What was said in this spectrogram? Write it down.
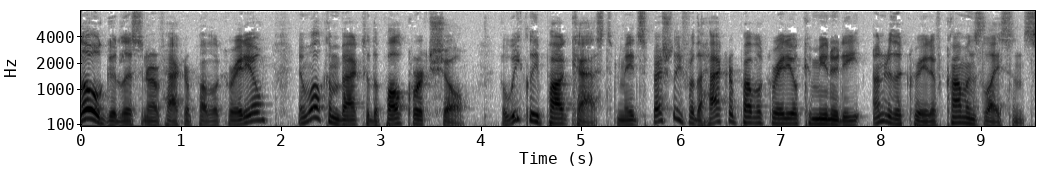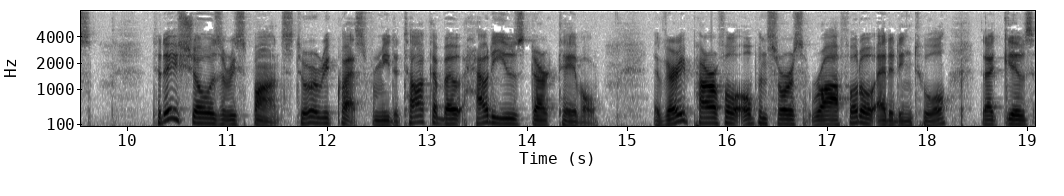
Hello, good listener of Hacker Public Radio, and welcome back to the Paul Quirk Show, a weekly podcast made specially for the Hacker Public Radio community under the Creative Commons license. Today's show is a response to a request for me to talk about how to use Darktable, a very powerful open source raw photo editing tool that gives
